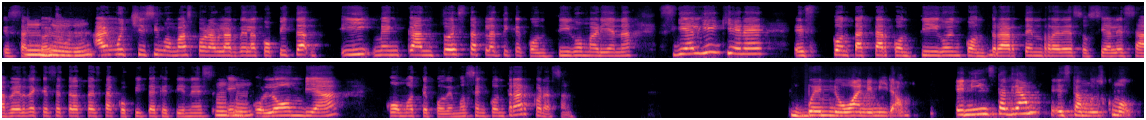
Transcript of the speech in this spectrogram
exacto. Hay muchísimo más por hablar de la copita y me encantó esta plática contigo, Mariana. Si alguien quiere es contactar contigo, encontrarte en redes sociales, saber de qué se trata esta copita que tienes en Colombia, cómo te podemos encontrar, corazón. Bueno, Anne, mira, en Instagram estamos como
